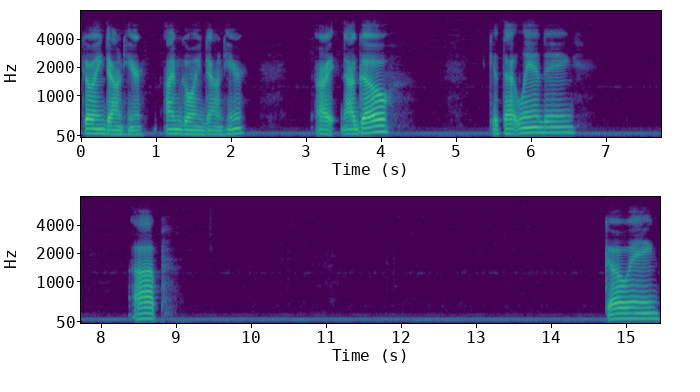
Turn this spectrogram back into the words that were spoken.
Going down here. I'm going down here. Alright, now go. Get that landing. Up. Going.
